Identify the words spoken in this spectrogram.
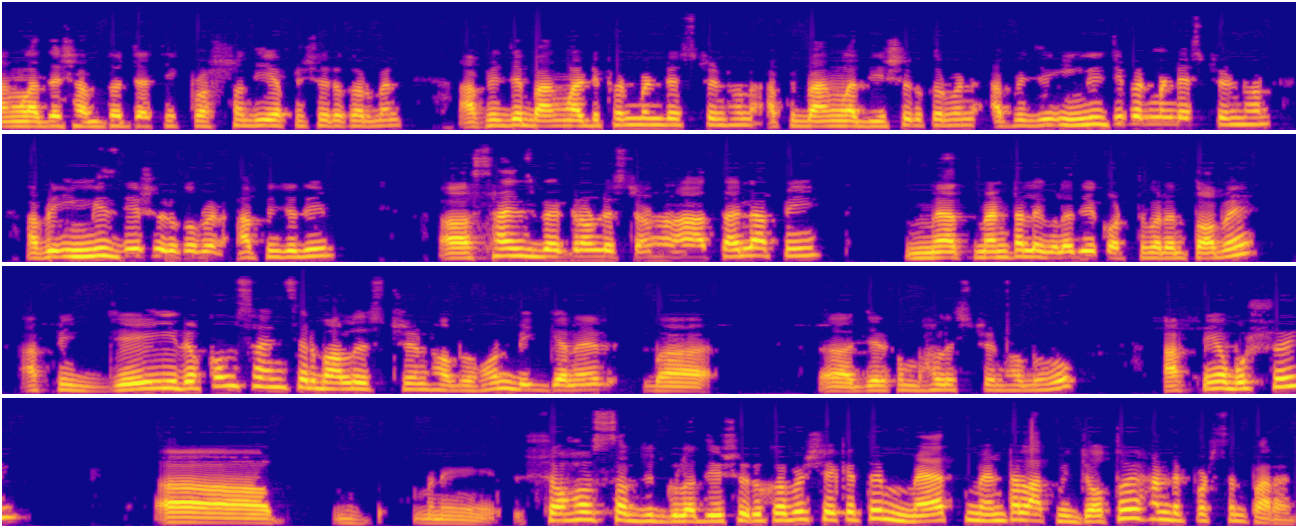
বাংলাদেশ আন্তর্জাতিক প্রশ্ন দিয়ে আপনি শুরু করবেন। আপনি যে বাংলা ডিপার্টমেন্টের স্টুডেন্ট হন, আপনি বাংলা দিয়ে শুরু করবেন। আপনি যদি ইংলিশ ডিপার্টমেন্টের স্টুডেন্ট হন, আপনি ইংলিশ দিয়ে শুরু করবেন। আপনি যদি সায়েন্স ব্যাকগ্রাউন্ডের স্টুডেন্ট হন তাহলে আপনি ম্যাথ মেন্টাল এগুলো দিয়ে করতে পারেন। তবে আপনি যেই রকম সায়েন্সের ভালো স্টুডেন্ট হবে হন, বিজ্ঞানের বা যেরকম ভালো স্টুডেন্ট হবে হোক, আপনি অবশ্যই মানে সহজ সাবজেক্টগুলো দিয়ে শুরু করবেন। সেক্ষেত্রে ম্যাথ মেন্টাল আপনি যতই হান্ড্রেড পার্সেন্ট পারেন,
